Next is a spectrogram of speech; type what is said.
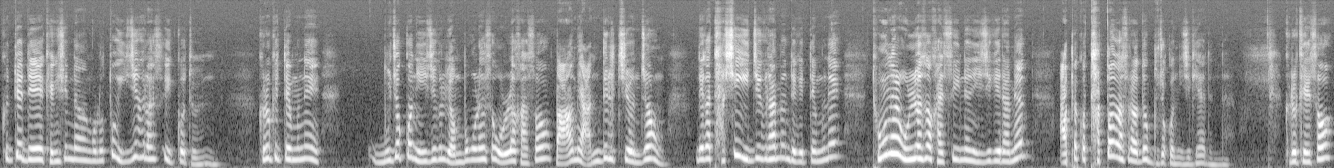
그때 내 갱신당한 걸로 또 이직을 할 수 있거든. 그렇기 때문에 무조건 이직을 연봉을 해서 올라가서 마음에 안 들지언정 내가 다시 이직을 하면 되기 때문에 돈을 올려서 갈 수 있는 이직이라면 앞에 거 다 떠나서라도 무조건 이직해야 된다. 그렇게 해서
